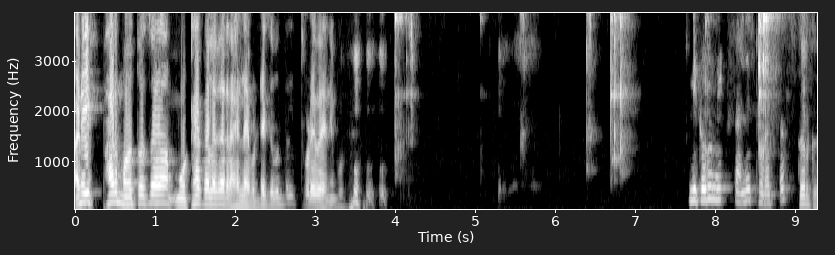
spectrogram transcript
आणि एक फार महत्त्वाचा मोठा कलाकार राहिलाय पण त्याच्याबद्दल थोड्या वेळाने बोलू मी करू मिक्स चालेल थोडस. कर कर.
